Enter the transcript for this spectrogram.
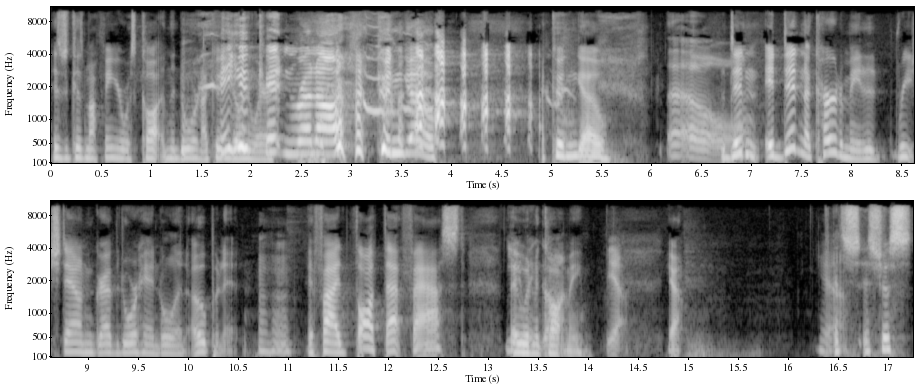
is because my finger was caught in the door and I couldn't go you anywhere. couldn't run off. couldn't go. I couldn't go. Oh, It didn't. It didn't occur to me to reach down and grab the door handle and open it. If I'd thought that fast, they You'd wouldn't have been caught me. Yeah, Yeah, yeah. it's it's just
